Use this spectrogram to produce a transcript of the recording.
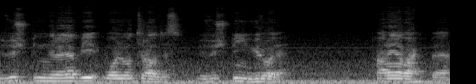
103 bin liraya bir Volvo tır alacağız. 103 bin euroya. Paraya bak be.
